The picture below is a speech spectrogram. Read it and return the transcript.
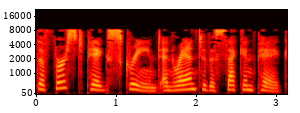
The first pig screamed and ran to the second pig.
